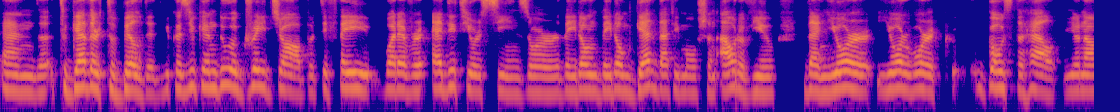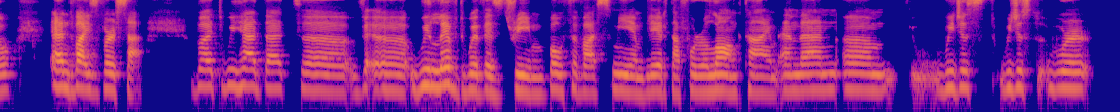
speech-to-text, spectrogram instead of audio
and uh, together to build it because you can do a great job but if they whatever edit your scenes or they don't they don't get that emotion out of you then your your work goes to hell you know and vice versa but we had that uh, uh, we lived with this dream both of us me and Blerta for a long time. And then um, we just we just were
